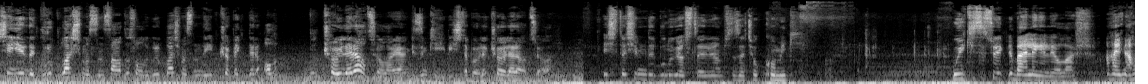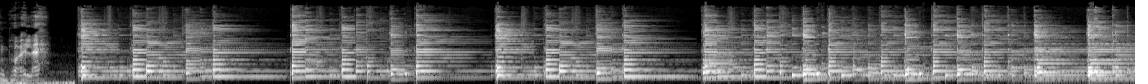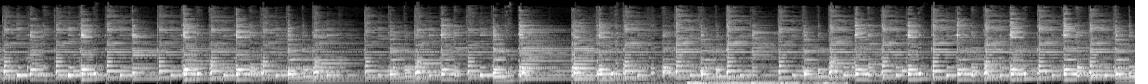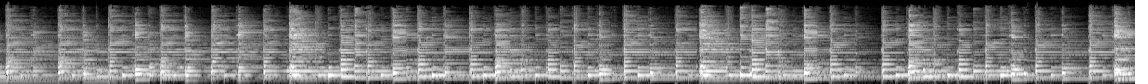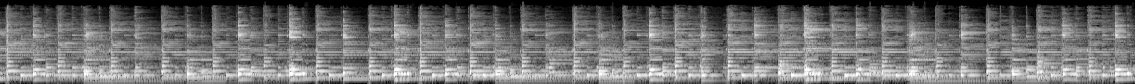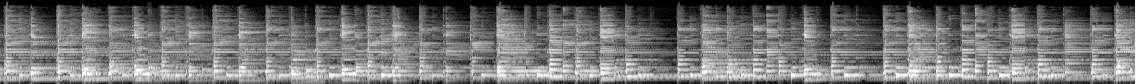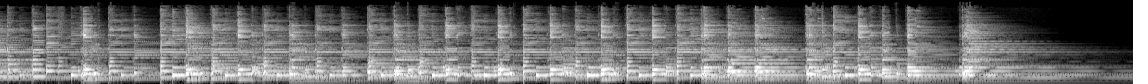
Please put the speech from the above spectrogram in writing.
Şehirde gruplaşmasın, sağda solda gruplaşmasın deyip köpekleri alıp bu köylere atıyorlar. Yani bizimki gibi işte böyle köylere atıyorlar. İşte şimdi bunu gösteriyorum size çok komik. Bu ikisi sürekli benle geliyorlar. Aynen böyle.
